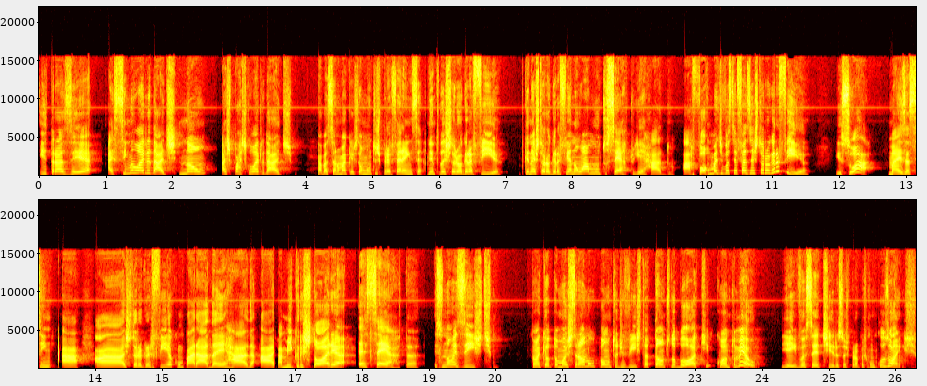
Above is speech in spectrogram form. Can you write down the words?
e trazer as similaridades, não as particularidades. Acaba sendo uma questão muito de preferência dentro da historiografia. Porque na historiografia não há muito certo e errado. Há forma de você fazer historiografia. Isso há. Mas assim, a, a historiografia comparada é errada, a, a microhistória é certa. Isso não existe. Então aqui eu estou mostrando um ponto de vista, tanto do bloco quanto meu. E aí você tira suas próprias conclusões.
